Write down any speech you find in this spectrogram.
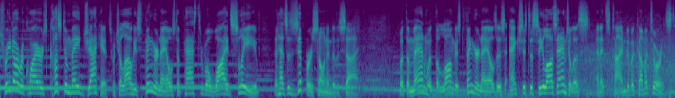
Sridhar requires custom-made jackets which allow his fingernails to pass through a wide sleeve that has a zipper sewn into the side. But the man with the longest fingernails is anxious to see Los Angeles, and it's time to become a tourist.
